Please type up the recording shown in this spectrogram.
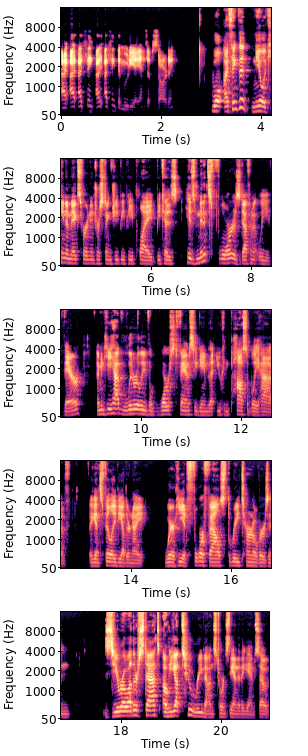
I, I, think I, I think that Mudiay ends up starting. Well, I think that Ntilikina makes for an interesting GPP play because his minutes floor is definitely there. I mean, he had literally the worst fantasy game that you can possibly have against Philly the other night, where he had four fouls, three turnovers, and zero other stats. Oh, he got two rebounds towards the end of the game, so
